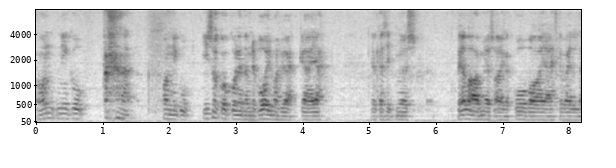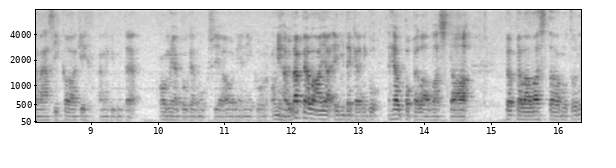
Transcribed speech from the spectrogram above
on niinku, on niinku isokokoinen tämmönen voimahyökkääjä, joka sit myös pelaa myös aika kovaa ja ehkä välillä vähän sikaakin, ainakin mitä omia kokemuksia on. Ja niinku on, ihan hyvä pelaaja, ei mitenkään niinku helppo pelaa vastaan, pelaa vastaan, mutta on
